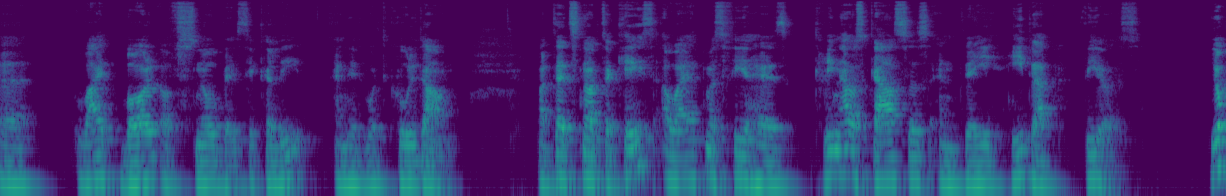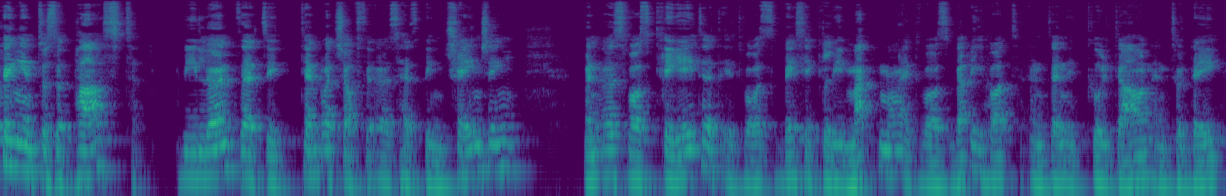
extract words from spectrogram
a white ball of snow basically and it would cool down. But that's not the case. Our atmosphere has greenhouse gases and they heat up the Earth. Looking into the past, we learned that the temperature of the Earth has been changing. When Earth was created, it was basically magma, it was very hot and then it cooled down and today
